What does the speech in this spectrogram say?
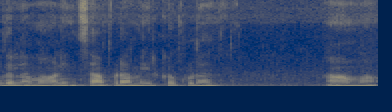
முதல்ல மார்னிங் சாப்பிடாம இருக்கக்கூடாது. ஆமாம்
